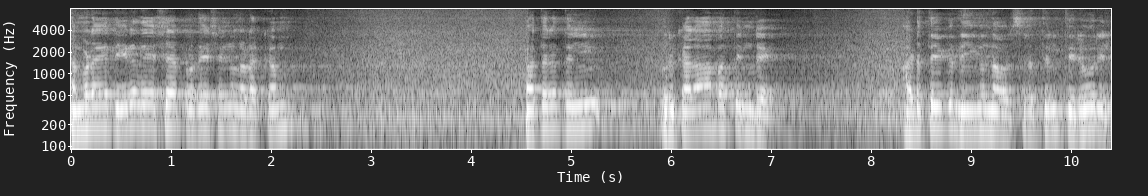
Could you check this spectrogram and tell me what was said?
നമ്മുടെ തീരദേശ പ്രദേശങ്ങളടക്കം അത്തരത്തിൽ ഒരു കലാപത്തിന്റെ അടുത്തേക്ക് നീങ്ങുന്ന അവസരത്തിൽ തിരൂരിൽ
